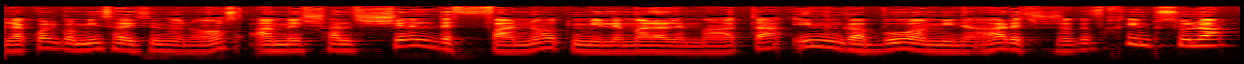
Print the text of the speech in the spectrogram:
en la cual comienza diciéndonos Ameshalshel de fanot milemala le mata, im gaboa mina aretz psula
